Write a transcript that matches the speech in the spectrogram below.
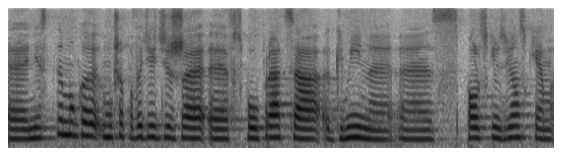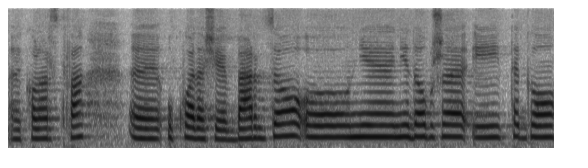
E, Niestety mogę, muszę powiedzieć, że e, współpraca gminy e, z Polskim Związkiem Kolarstwa układa się bardzo nie, niedobrze i tego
